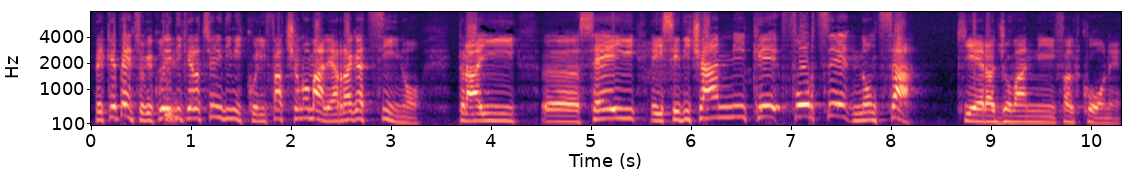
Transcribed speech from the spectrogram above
Perché penso che quelle sì. dichiarazioni di Miccoli facciano male al ragazzino tra i eh, 6 e i 16 anni che forse non sa chi era Giovanni Falcone.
